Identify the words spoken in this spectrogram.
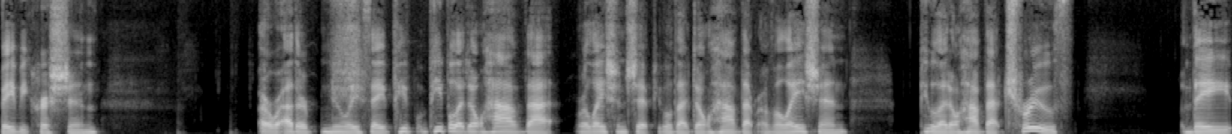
baby Christian or other newly saved people, people that don't have that relationship, people that don't have that revelation, people that don't have that truth, they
